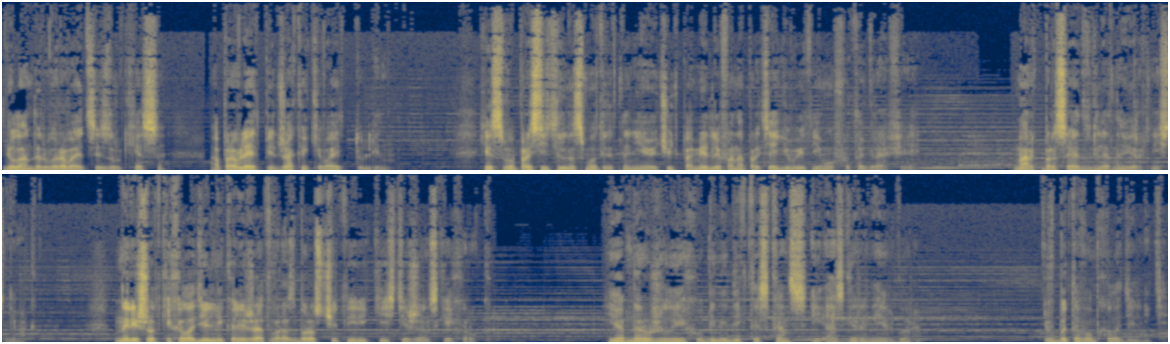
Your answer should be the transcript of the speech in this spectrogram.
Нюландер вырывается из рук Хесса, оправляет пиджак и кивает Тулин. Хесс вопросительно смотрит на нее, и чуть помедлив, она протягивает ему фотографии. Марк бросает взгляд на верхний снимок. На решетке холодильника лежат в разброс четыре кисти женских рук. Я обнаружила их у Бенедикта Сканс и Асгера Нейргора. В бытовом холодильнике.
